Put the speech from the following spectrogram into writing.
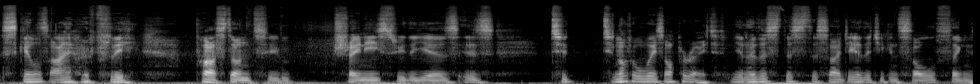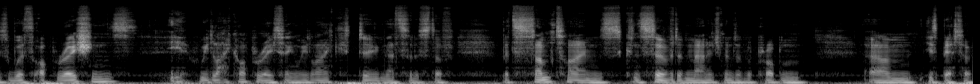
skills I hopefully passed on to trainees through the years is to to not always operate. You know, this this this idea that you can solve things with operations. Yeah, we like operating, we like doing that sort of stuff, but sometimes conservative management of a problem um, is better,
